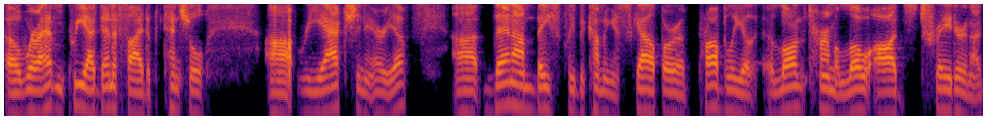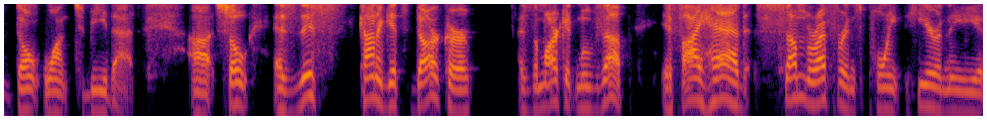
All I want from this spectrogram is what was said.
uh, where I haven't pre-identified a potential uh, reaction area uh, then I'm basically becoming a scalper, a, probably a, a long-term, a low odds trader, and I don't want to be that. Uh, so as this kind of gets darker, as the market moves up, if I had some reference point here in the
